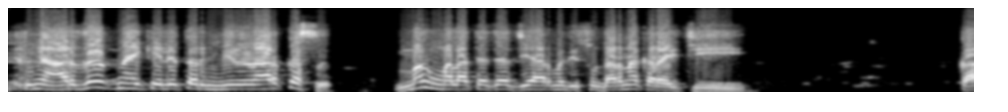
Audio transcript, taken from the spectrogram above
तुम्ही अर्जच नाही केले तर मिळणार कसं? मग मला त्याच्या जे आरमध्ये सुधारणा करायची. का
